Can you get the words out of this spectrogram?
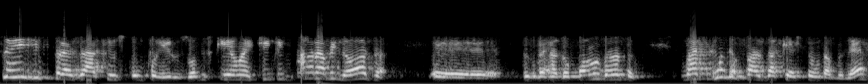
sem desprezar aqui os companheiros homens, que é uma equipe maravilhosa é, do governador Paulo Dantas. Mas quando eu falo da questão da mulher,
